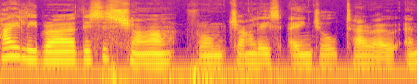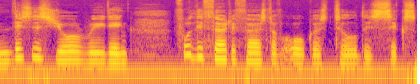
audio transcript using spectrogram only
Hi Libra, this is Shah from Charlie's Angel Tarot and this is your reading for the 31st of August till the 6th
